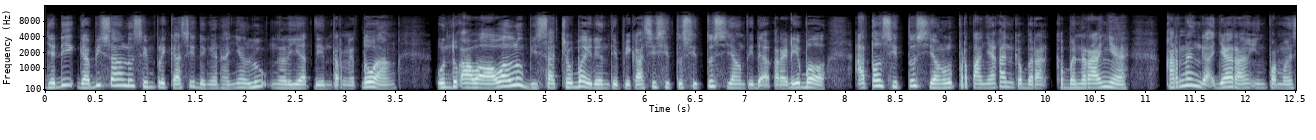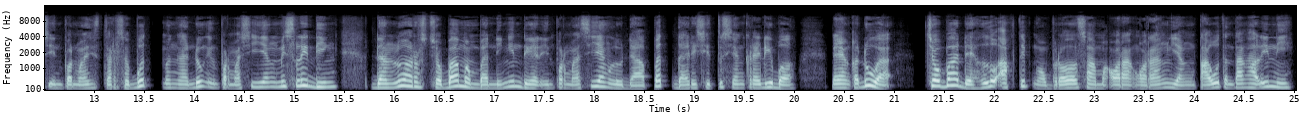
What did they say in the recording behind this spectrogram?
jadi gak bisa lu simplikasi dengan hanya lu ngeliat di internet doang. Untuk awal-awal lu bisa coba identifikasi situs-situs yang tidak kredibel atau situs yang lu pertanyakan kebenarannya. Karena nggak jarang informasi-informasi tersebut mengandung informasi yang misleading dan lu harus coba membandingin dengan informasi yang lu dapet dari situs yang kredibel. Nah yang kedua, coba deh lu aktif ngobrol sama orang-orang yang tahu tentang hal ini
